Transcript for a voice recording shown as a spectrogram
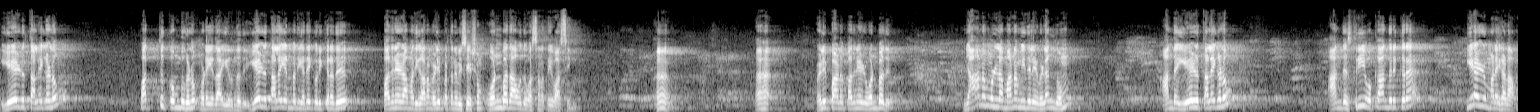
ஏழு தலைகளும் பத்து கொம்புகளும் உடையதாக இருந்தது. ஏழு தலை என்பது எதை குறிக்கிறது? பதினேழாம் அதிகாரம் வெளிப்படுத்தின விசேஷம் ஒன்பதாவது வசனத்தை வாசிங்க. வெளிப்பாடு பதினேழு ஒன்பது. ஞானமுள்ள மனம் இதில் விளங்கும். அந்த ஏழு தலைகளும் அந்த ஸ்திரீ உட்கார்ந்துருக்கிற ஏழு மலைகளாம்.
